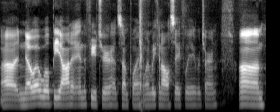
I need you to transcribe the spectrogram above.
Uh, Noah will be on it in the future at some point when we can all safely return. Um,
